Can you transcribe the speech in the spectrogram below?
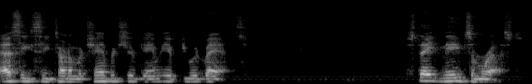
SEC tournament championship game if you advance. State needs some rest.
